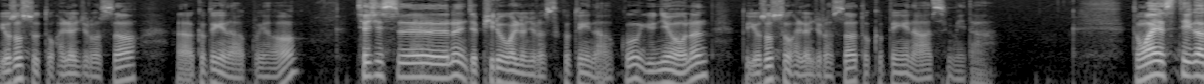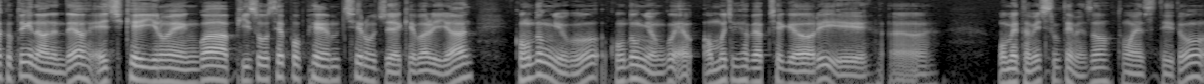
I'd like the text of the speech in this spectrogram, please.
요소수 또 관련주로서 아, 급등이 나왔고요. 체시스는 이제 비료 관련주로서 급등이 나왔고 유니온은 또 요소수 관련주로서 또 급등이 나왔습니다. 동아ST가 급등이 나왔는데요. HK 인호행과 비소세포폐암 치료제 개발을 위한 공동연구, 공동연구 업무적 협약 체결이 어, 모멘텀이 지속되면서 동아ST도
